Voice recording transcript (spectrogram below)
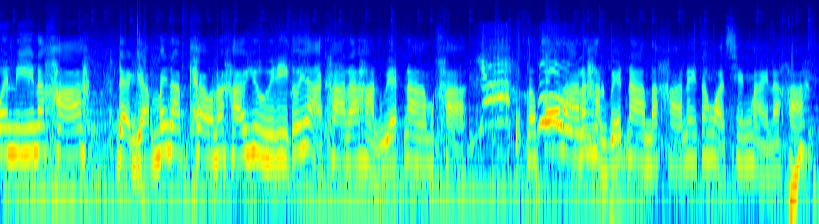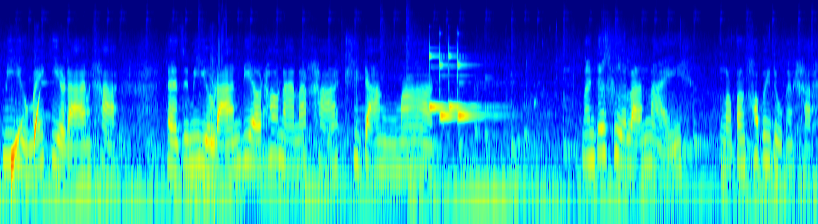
วันนี้นะคะ แดกยับไม่นับแคลนะคะ อยู่ดีก็อยากทานอาหารเวียดนามค่ะ แล้วก็ร้านอาหารเวียดนามนะคะ ในจังหวัดเชียงใหม่นะคะ มีอยู่ไม่กี่ร้านค่ะ แต่จะมีอยู่ร้านเดียวเท่านั้นนะคะ ที่ดังมาก นั่นก็คือร้านไหนเราต้องเข้าไปดูกันค่ะ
